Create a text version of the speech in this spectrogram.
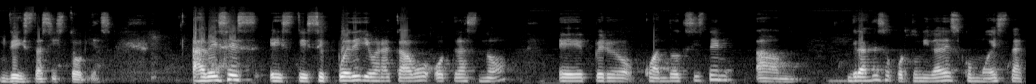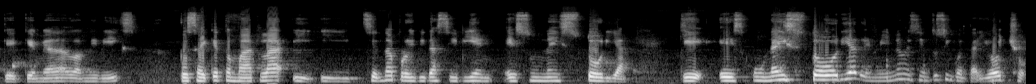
de estas historias. A veces este, se puede llevar a cabo, otras no, eh, pero cuando existen grandes oportunidades como esta que, me ha dado a mi VIX, pues hay que tomarla y, y siendo prohibida, si bien es una historia que es una historia de 1958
